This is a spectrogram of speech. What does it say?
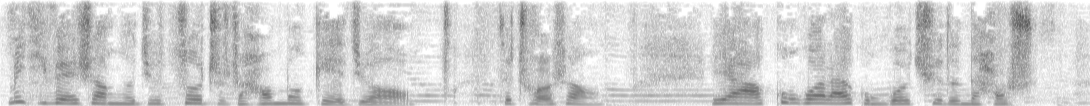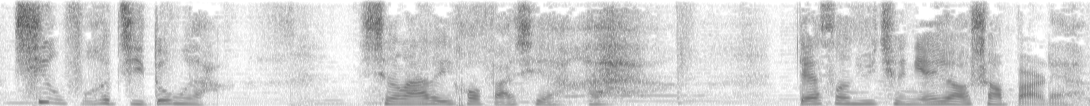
每天晚上我就坐着这儿没感觉，在床上。哎呀，滚过来滚过去的那好幸福和激动呀！醒来了以后发现，哎，单身女青年要上班了。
